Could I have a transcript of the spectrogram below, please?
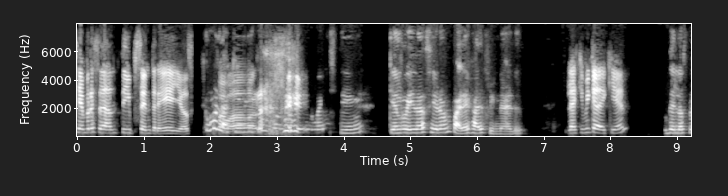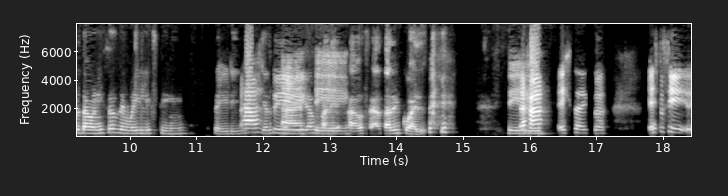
Siempre se dan tips entre ellos. Como la química Sí. Weinstein, que en realidad sí eran pareja al final. ¿La química de quién? De los protagonistas de Weightlifting, Fairy, Ah, que al sí. final Ah, eran sí. pareja, o sea, tal cual. Sí. Ajá, exacto. Esto sí,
